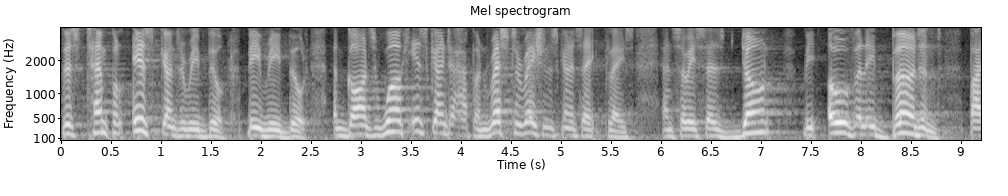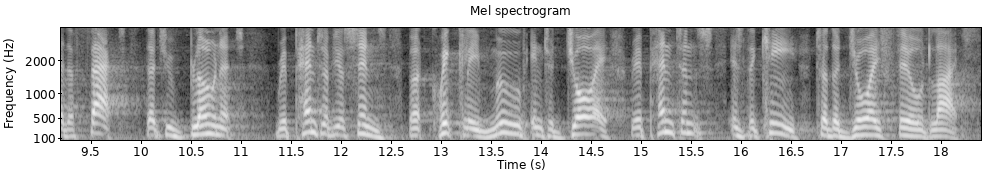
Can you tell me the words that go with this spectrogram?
This temple is going to rebuild, be rebuilt. And God's work is going to happen. Restoration is going to take place. And so he says, Don't be overly burdened by the fact that you've blown it. Repent of your sins, but quickly move into joy. Repentance is the key to the joy filled life.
